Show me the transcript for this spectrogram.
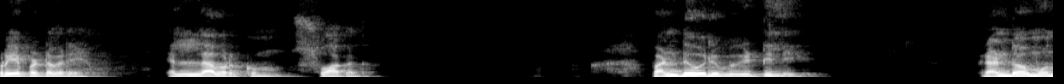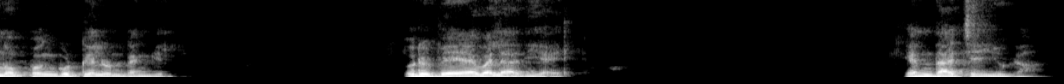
പ്രിയപ്പെട്ടവരെ എല്ലാവർക്കും സ്വാഗതം. പണ്ട് ഒരു വീട്ടിൽ രണ്ടോ മൂന്നോ പെൺകുട്ടികളുണ്ടെങ്കിൽ ഒരു വേവലാതിയായിരിക്കും. എന്താ ചെയ്യുക?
